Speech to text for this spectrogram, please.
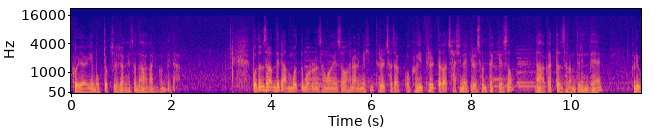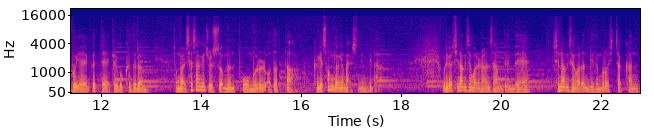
그 여행의 목적지를 향해서 나아가는 겁니다. 모든 사람들이 아무것도 모르는 상황에서 하나님의 힌트를 찾았고 그 힌트를 따라 자신의 길을 선택해서 나아갔던 사람들인데 그리고 그 여행 끝에 결국 그들은 정말 세상에 줄 수 없는 보물을 얻었다. 그게 성경의 말씀입니다. 우리가 신앙생활을 하는 사람들인데 신앙생활은 믿음으로 시작한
